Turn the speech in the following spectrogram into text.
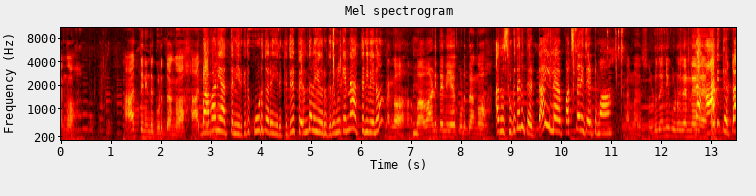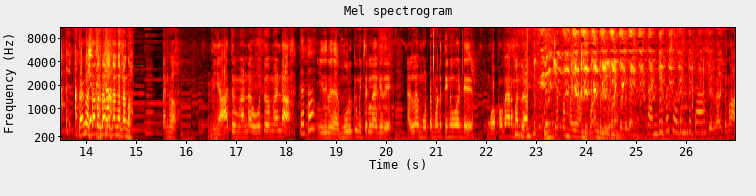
தங்கம் ஆத்து நிந்து கொடுத்தாங்க பவானி அத்தனி இருக்குது கூடுதரை இருக்குது பெருந்தலையும் இருக்குது. உங்களுக்கு என்ன அத்தனி வேணும்? தங்கம் பவானி தண்ணியே கொடுத்தாங்க அது சுடுதண்ணி தட்டா இல்ல பச்சை தண்ணி தட்டுமா? கண்ணு சுடு தண்ணி கொடுக்கண்ணு. நான் ஆத்தி தட்டா தங்கம் தங்கம் தங்கம் தங்கம் தங்கம் தங்கம் நீ ஆத்தவும் வேண்டாம் ஊத்தவும் வேண்டாம். இதுல முறுக்கு மிச்சர்லாம் இருக்குது. நல்லா முட்டை முட்டை தின்னு ஓட்டு. உங்க ஒப்பக்காரம் வந்தா குஞ்சப்பம் பையன் வந்து போன சொல்லுங்க. கண்டிப்பா சொல்றேன் தாத்தா. சரி வரட்டுமா?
